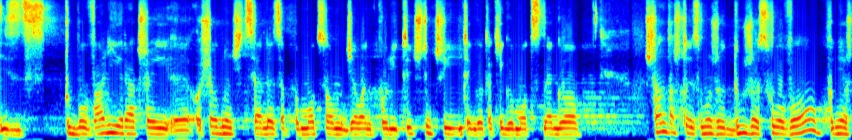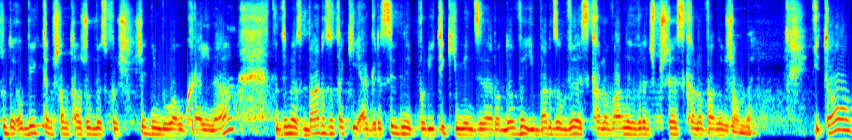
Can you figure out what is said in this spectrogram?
i spróbowali raczej e, osiągnąć cele za pomocą działań politycznych, czyli tego takiego mocnego Szantaż to jest może duże słowo, ponieważ tutaj obiektem szantażu bezpośrednim była Ukraina, natomiast bardzo takiej agresywnej polityki międzynarodowej i bardzo wyeskalowanych, wręcz przeeskalowanych żądań. I to,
